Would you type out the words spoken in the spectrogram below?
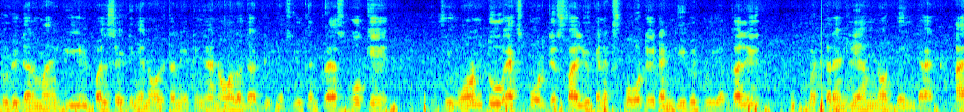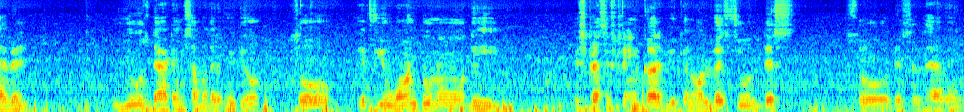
to determine yield pulsating and alternating and all other details. You can press ok. If you want to export this file you can export it and give it to your colleague. But currently i'm not doing that. I will use that in some other video. So if you want to know the stress strain curve you can always choose this. So this is having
